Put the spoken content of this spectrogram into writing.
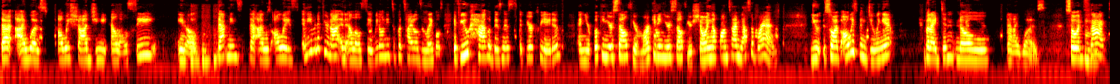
that I was always Shaji LLC. You know, mm-hmm. that means that I was always, and even if you're not an LLC, we don't need to put titles and labels. If you have a business, if you're creative, and you're booking yourself, you're marketing yourself, you're showing up on time, that's a brand. You so I've always been doing it, but I didn't know that I was. So in mm-hmm. fact,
